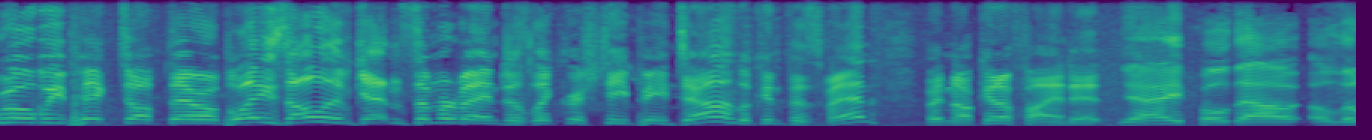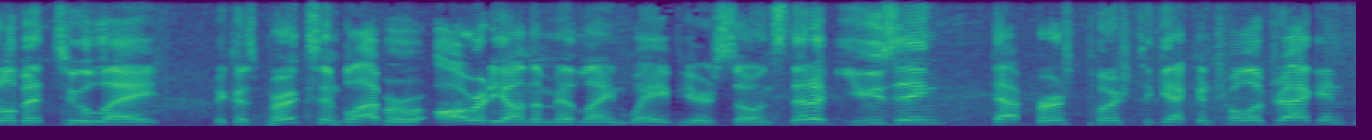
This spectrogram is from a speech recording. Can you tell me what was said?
will be picked up there. A Blaze Olive getting some revenge as Licorice TP down, looking for Zven, but not going to find it. Yeah, he pulled out a little bit too late because Perkz and Blaber were already on the mid lane wave here. So instead of using that first push to get control of Dragon,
